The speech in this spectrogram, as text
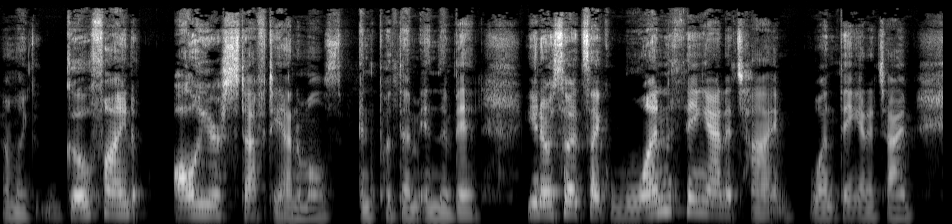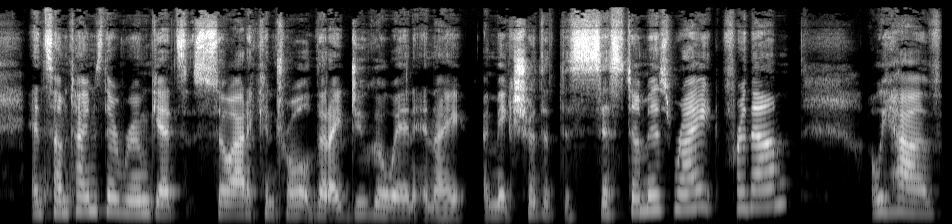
I'm like, go find all your stuffed animals and put them in the bin. You know, so it's like one thing at a time, one thing at a time. And sometimes their room gets so out of control that I do go in and I, I make sure that the system is right for them. We have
